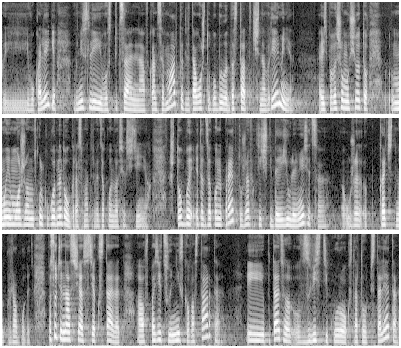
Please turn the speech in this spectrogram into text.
и его коллеги внесли его специально в конце марта для того, чтобы было достаточно времени, а ведь по большому счету мы можем сколько угодно долго рассматривать закон во всех чтениях, чтобы этот законопроект уже фактически до июля месяца уже качественно проработать. По сути, нас сейчас всех ставят а, в позицию низкого старта и пытаются взвести курок стартового пистолета,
